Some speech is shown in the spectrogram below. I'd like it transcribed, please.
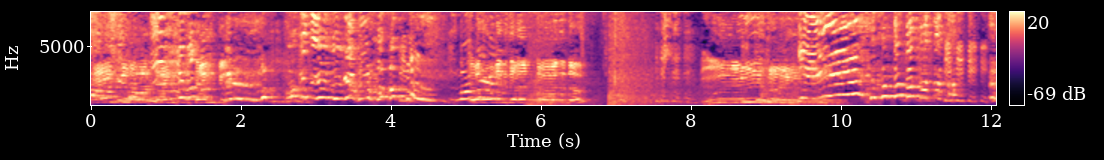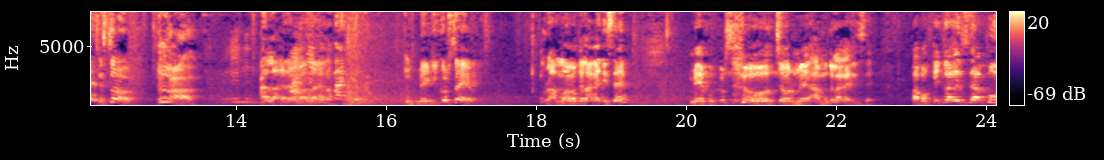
Thank you thank you thank you এবার ওকে দিতে হবে মেয়ে কি করছে? ওর আম্মু আমাকে লাগাই দিছে। মেয়ে কি করছে? ও হচ্ছে ওর মেয়ে, আম্মুকে লাগাই দিছে। পাপা কেক লাগাই দিছে আপু।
